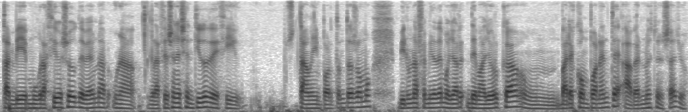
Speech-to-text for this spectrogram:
también muy gracioso de ver una, una gracioso en el sentido de decir tan importantes somos, vino una familia de, de Mallorca, un- varios componentes a ver nuestro ensayo.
